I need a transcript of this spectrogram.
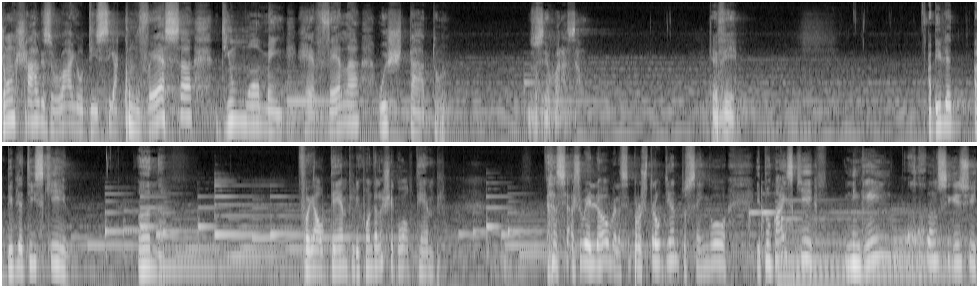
John Charles Ryle disse: a conversa de um homem revela o estado do seu coração. Quer ver? A Bíblia, a Bíblia diz que Ana foi ao templo e quando ela chegou ao templo, ela se ajoelhou, ela se prostrou diante do Senhor e por mais que ninguém conseguisse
